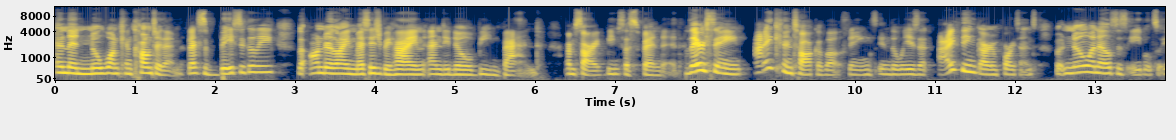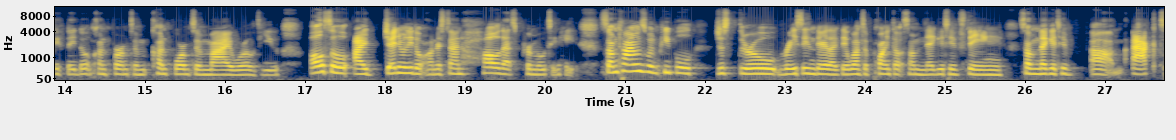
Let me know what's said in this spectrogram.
and then no one can counter them. That's basically the underlying message behind Andy Ngo being banned. I'm sorry, being suspended. They're saying I can talk about things in the ways that I think are important, but no one else is able to if they don't conform to conform to my worldview. Also, I genuinely don't understand how that's promoting hate. Sometimes when people just throw race in there, like they want to point out some negative thing, some negative um, act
